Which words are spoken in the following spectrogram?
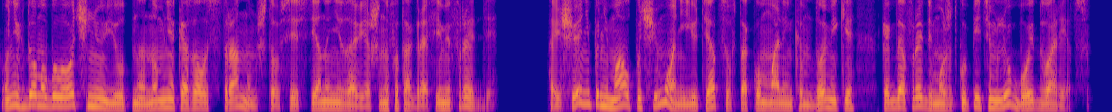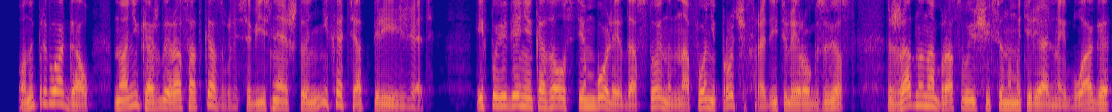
У них дома было очень уютно, но мне казалось странным, что все стены не завешены фотографиями Фредди. А еще я не понимал, почему они ютятся в таком маленьком домике, когда Фредди может купить им любой дворец. Он и предлагал, но они каждый раз отказывались, объясняя, что не хотят переезжать. Их поведение казалось тем более достойным на фоне прочих родителей рок-звезд, жадно набрасывающихся на материальные блага,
